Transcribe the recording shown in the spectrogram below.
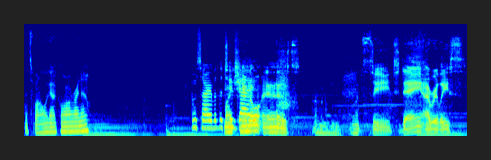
that's what all I got going on right now. I'm sorry, but the two guys. My channel is, um, let's see, today I release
